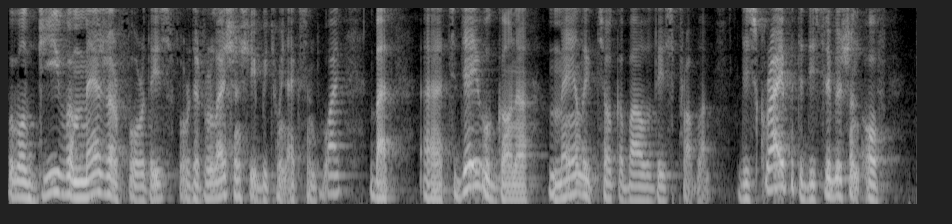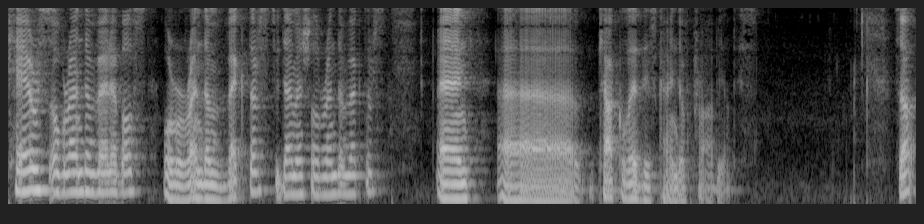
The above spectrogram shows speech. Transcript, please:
we will give a measure for this, for the relationship between x and y, but uh, today we're gonna mainly talk about this problem. Describe the distribution of pairs of random variables or random vectors, two-dimensional random vectors, and uh, calculate this kind of probabilities. So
